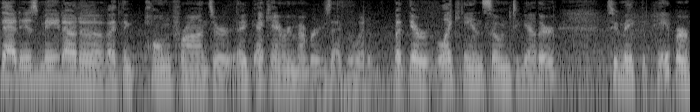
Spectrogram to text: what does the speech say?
that is made out of I think palm fronds or I, I can't remember exactly what, it, but they're like hand sewn together to make the paper.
